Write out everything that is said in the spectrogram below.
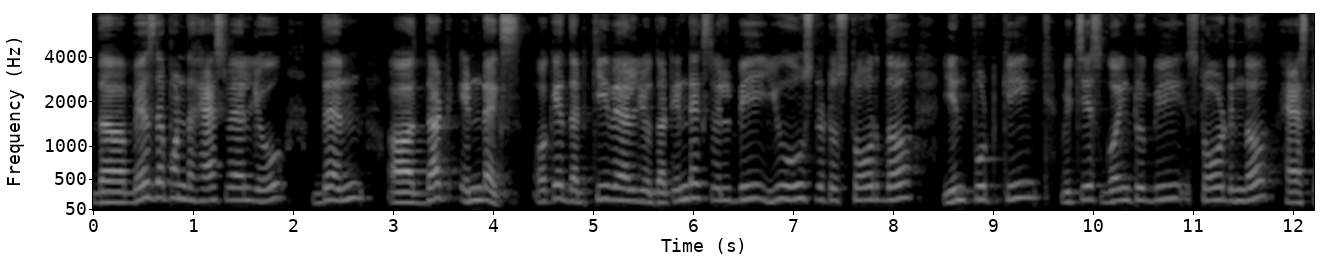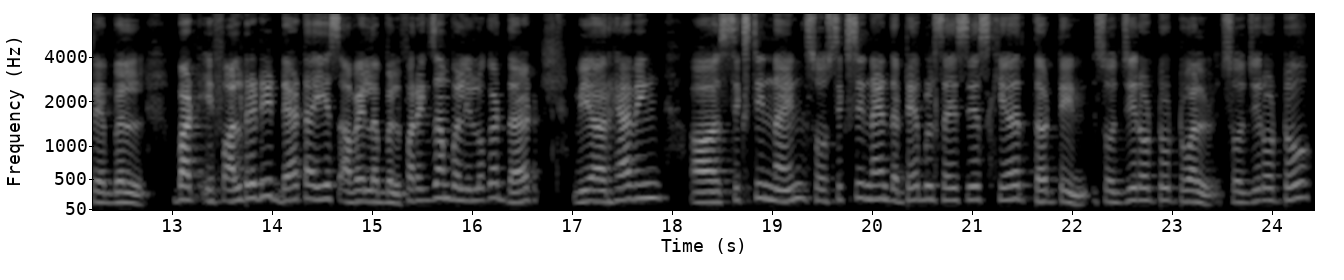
The based upon the hash value then uh, that index okay that key value that index will be used to store the input key which is going to be stored in the hash table. But if already data is available for example you look at that we are having uh, 69 so 69 the table size is here 13 so 0 to 12 so 0 to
